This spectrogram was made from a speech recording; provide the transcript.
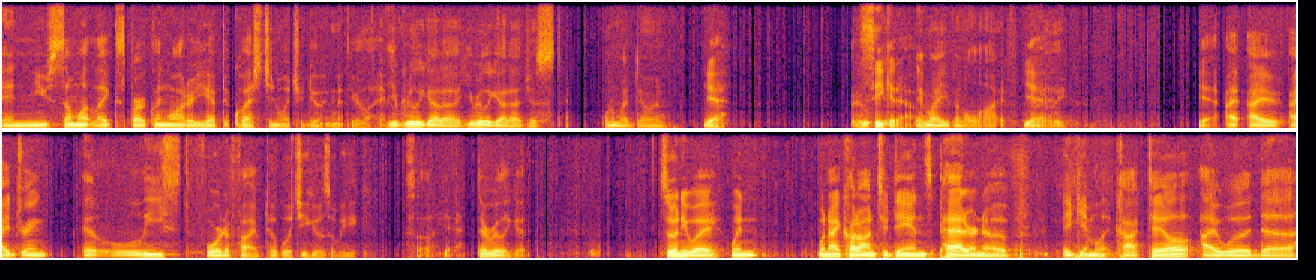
and you somewhat like sparkling water, you have to question what you're doing with your life. You really gotta, you really gotta just, what am I doing? Yeah. Who- Seek it out. Am I even alive? Yeah. Really? Yeah, I, I, I drink at least four to five Topo Chicos a week. So yeah, they're really good. So anyway, when when I caught on to Dan's pattern of a gimlet cocktail, I would uh,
